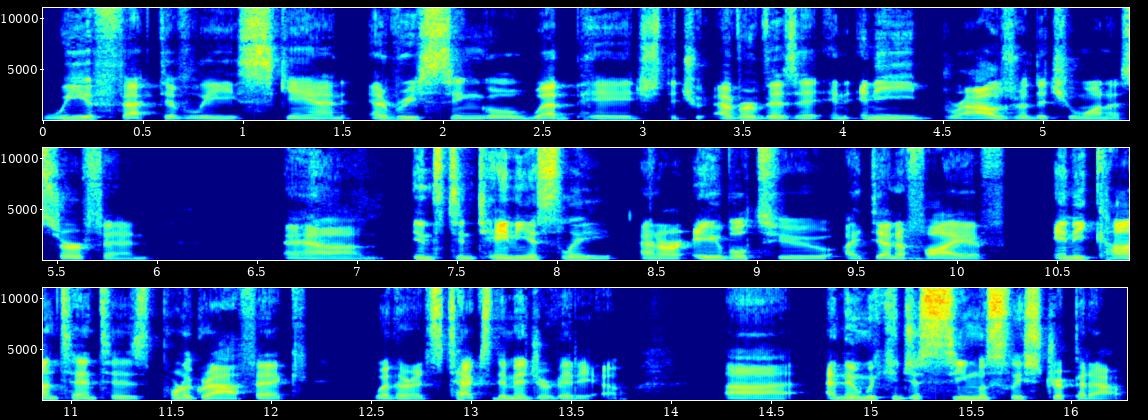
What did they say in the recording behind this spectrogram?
we effectively scan every single web page that you ever visit in any browser that you want to surf in um, instantaneously, and are able to identify if any content is pornographic, whether it's text, image, or video, uh, and then we can just seamlessly strip it out.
